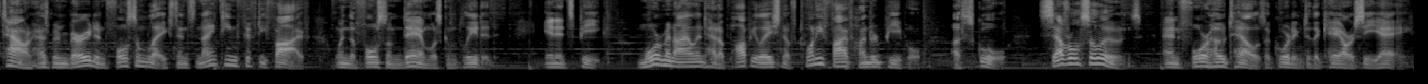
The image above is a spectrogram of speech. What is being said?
town has been buried in Folsom Lake since 1955 when the Folsom Dam was completed. In its peak, Mormon Island had a population of 2,500 people, a school, several saloons, and four hotels according to the KRCA.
